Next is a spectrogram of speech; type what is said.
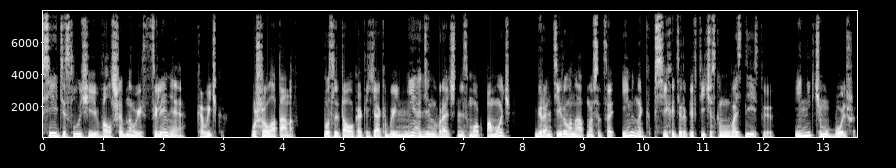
Все эти случаи волшебного исцеления, в кавычках, у шарлатанов, после того, как якобы ни один врач не смог помочь, гарантированно относятся именно к психотерапевтическому воздействию и ни к чему больше.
